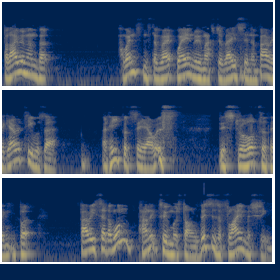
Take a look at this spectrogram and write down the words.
But I remember I went into the weighing room after racing, and Barry Geraghty was there, and he could see I was distraught, I think. But Barry said, I wouldn't panic too much, Donald. This is a flying machine.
